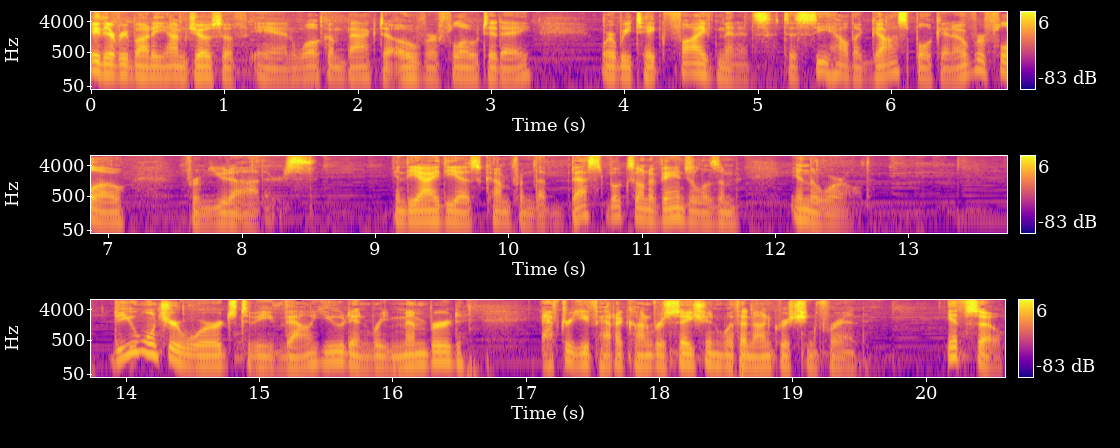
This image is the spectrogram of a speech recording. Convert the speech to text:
Hey there, everybody. I'm Joseph, and welcome back to Overflow today, where we take five minutes to see how the gospel can overflow from you to others. And the ideas come from the best books on evangelism in the world. Do you want your words to be valued and remembered after you've had a conversation with a non Christian friend? If so,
